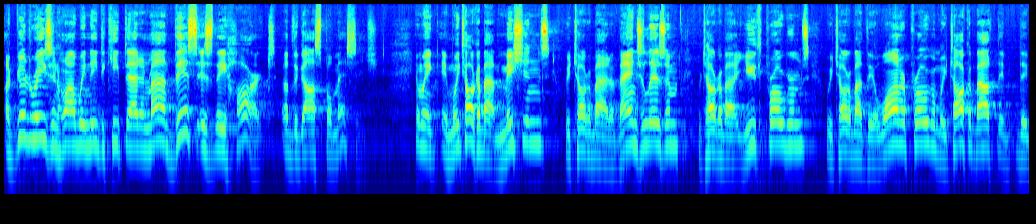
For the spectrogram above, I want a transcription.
a good reason why we need to keep that in mind. This is the heart of the gospel message. And we, and we talk about missions, we talk about evangelism, we talk about youth programs, we talk about the Awana program, we talk about the, the,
